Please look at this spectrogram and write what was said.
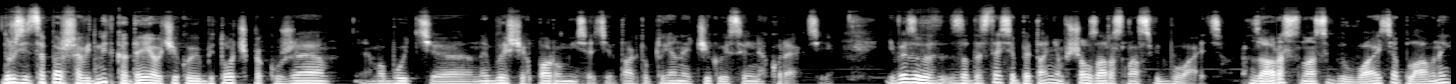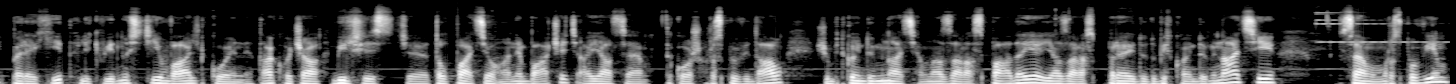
друзі, це перша відмітка, де я очікую біточок уже, мабуть, е, найближчих пару місяців. Так, тобто я не очікую сильних корекцій. І ви задастеся питанням, що зараз у нас відбувається. Зараз у нас відбувається плавний перехід ліквідності в альткоїни. Так, хоча більшість е, толпа цього не бачить, а я це також розповідав, що біткоін-домінація в нас зараз падає. Я зараз перейду до біткоін-домінації все вам розповім.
